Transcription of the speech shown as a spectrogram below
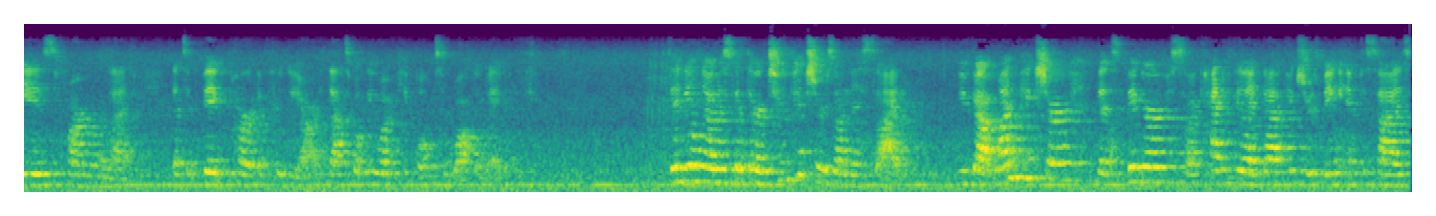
is farmer-led. That's a big part of who we are. That's what we want people to walk away with. Then you'll notice that there are two pictures on this side. You've got one picture that's bigger, so I kind of feel like that picture is being emphasized.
